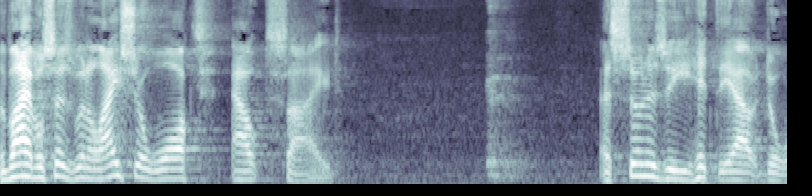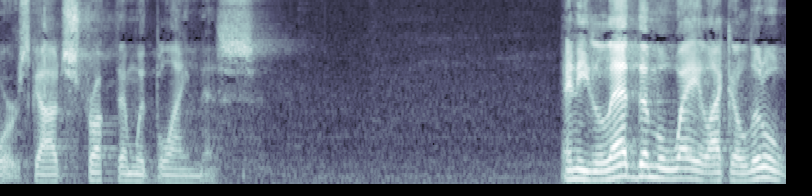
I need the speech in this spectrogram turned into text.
The Bible says when Elisha walked outside, as soon as he hit the outdoors, God struck them with blindness. And he led them away like a little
